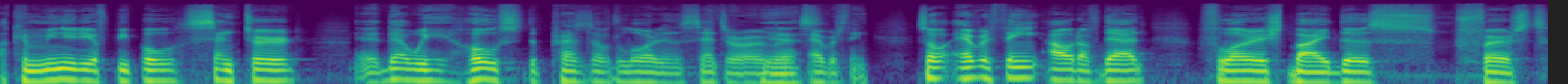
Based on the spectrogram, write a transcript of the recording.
a community of people centered, uh, that we host the presence of the Lord in the center of Yes. everything. So everything out of that flourished by this first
